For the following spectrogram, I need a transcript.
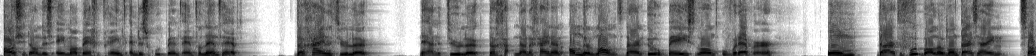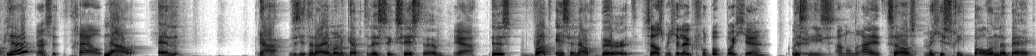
als je dan dus eenmaal bent getraind en dus goed bent en talent hebt, dan ga je natuurlijk, nou ja, natuurlijk, dan ga, nou, dan ga je naar een ander land, naar een Europees land of whatever, om daar te voetballen. Want daar zijn, snap je? Daar zit het geld. Nou, en ja, we zitten nou helemaal in een capitalistic system. Ja. Dus wat is er nou gebeurd? Zelfs met je leuke voetbalpotje. Kom je er Precies. niet aan onderuit. Zelfs met je schietballende bek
